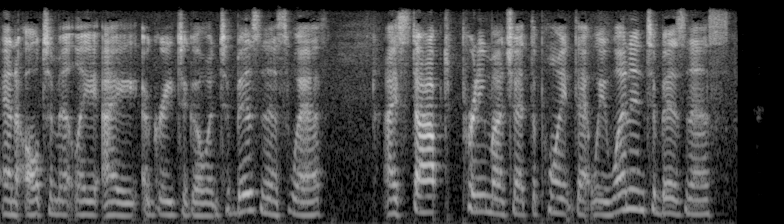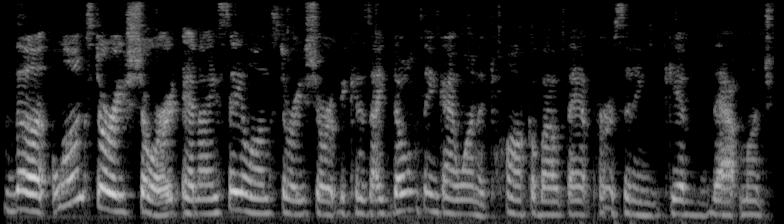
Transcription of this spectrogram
and ultimately I agreed to go into business with. I stopped pretty much at the point that we went into business. The long story short, and I say long story short because I don't think I want to talk about that person and give that much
